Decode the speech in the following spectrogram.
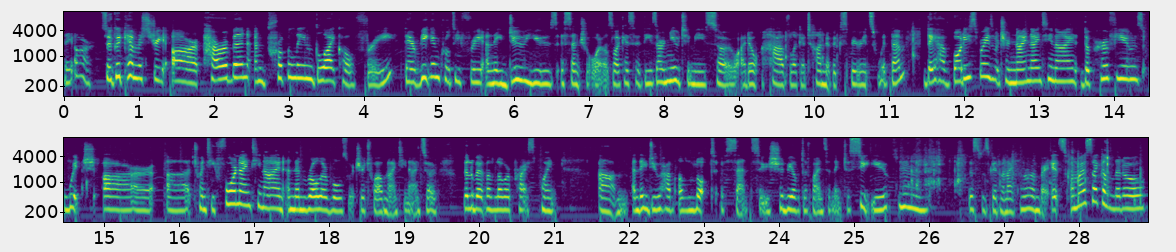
they are. So Good Chemistry are paraben and propylene glycol free. They're vegan, cruelty-free, and they do use essential oils. Like I said, these are new to me, so I don't have like a ton of experience with them. They have body sprays, which are $9.99, the perfumes, which are uh, $24.99, and then roller balls, which are $12.99. So a little bit of a lower price point. Um, and they do have a lot of scent, so you should be able to find something to suit you. Mm, this was good when I can remember. It's almost like a little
